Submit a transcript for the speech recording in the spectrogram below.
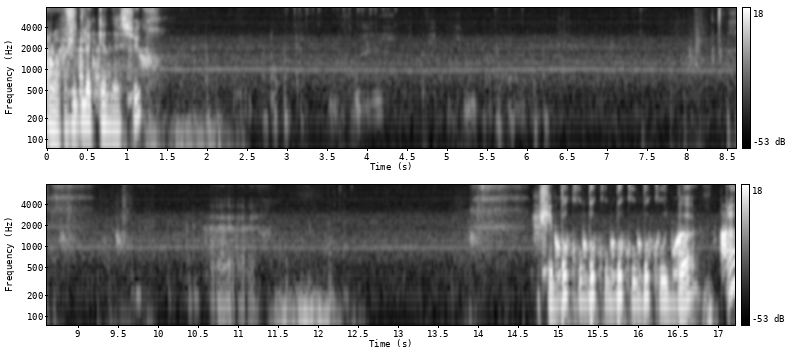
Alors, j'ai de la canne à sucre. Prendre. J'ai beaucoup, beaucoup, beaucoup, beaucoup de bois. Ah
